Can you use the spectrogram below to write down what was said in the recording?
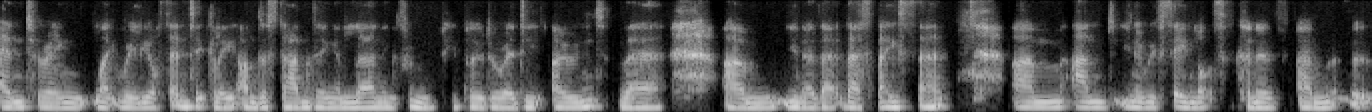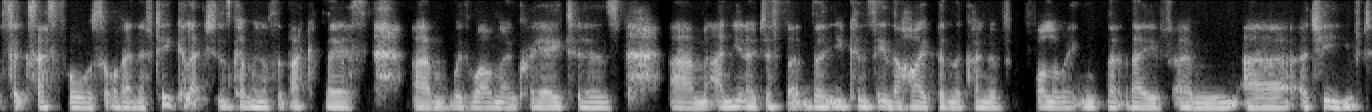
entering like really authentically understanding and learning from people who'd already owned their, um, you know, their, their space there. Um, and, you know, we've seen lots of kind of um, successful sort of NFT collections coming off the back of this um, with well-known creators. Um, and, you know, just that, that you can see the hype and the kind of following that they've um, uh, achieved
